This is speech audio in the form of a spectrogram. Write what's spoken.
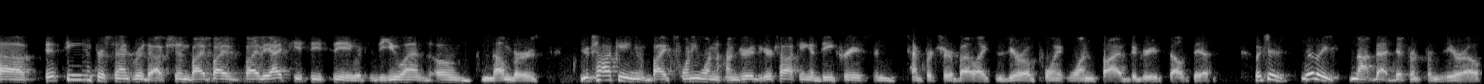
Uh, 15% reduction by, by, by the IPCC, which is the UN's own numbers, you're talking by 2100, you're talking a decrease in temperature by like 0.15 degrees Celsius, which is really not that different from zero.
